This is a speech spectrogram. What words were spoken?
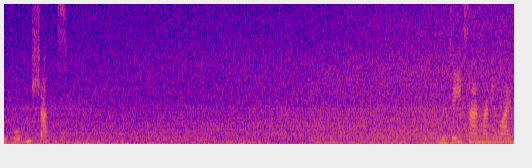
can fold them shut. The daytime running lights,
